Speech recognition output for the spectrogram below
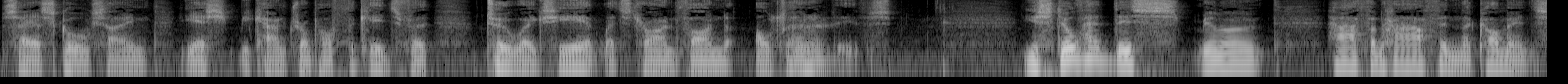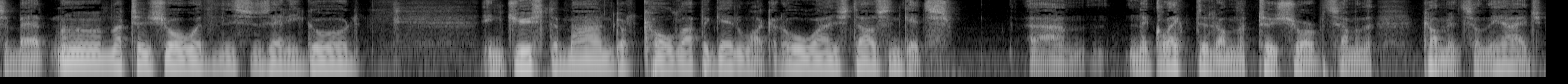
say, a school saying, "Yes, you can't drop off the kids for two weeks here. Let's try and find alternatives." You still had this, you know, half and half in the comments about, oh, I'm not too sure whether this is any good. Induced demand got called up again, like it always does, and gets um, neglected. I'm not too sure of some of the comments on the age.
